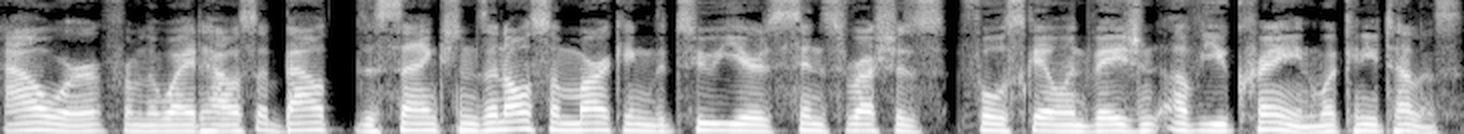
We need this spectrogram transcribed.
hour from the White House about the sanctions and also marking the two years since Russia's full scale invasion of Ukraine. What can you tell us?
